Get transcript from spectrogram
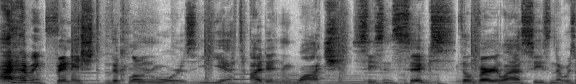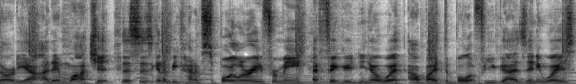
I haven't finished The Clone Wars yet. I didn't watch season 6, the very last season that was already out. I didn't watch it. This is going to be kind of spoilery for me. I figured, you know what, I'll bite the bullet for you guys anyways.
